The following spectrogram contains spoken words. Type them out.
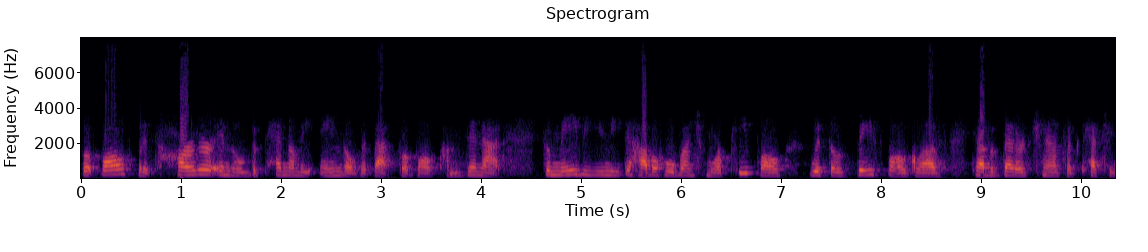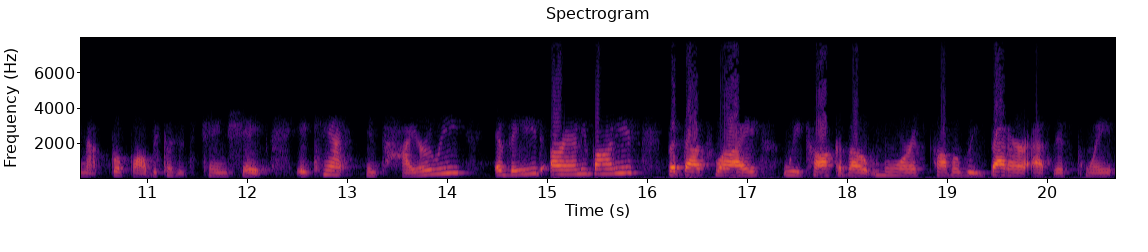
footballs, but it's harder and it'll depend on the angle that that football comes in at. So maybe you need to have a whole bunch more people with those baseball gloves to have a better chance of catching that football because it's changed shape. It can't entirely evade our antibodies, but that's why we talk about more is probably better at this point,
